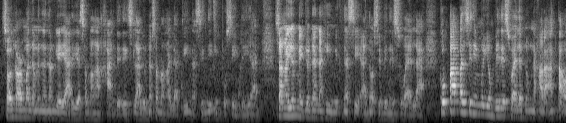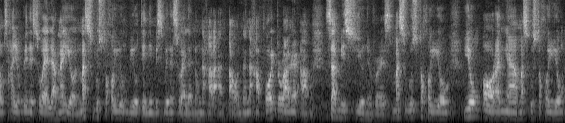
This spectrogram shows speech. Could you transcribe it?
So normal naman na nangyayari yan sa mga candidates lalo na sa mga Latinas, hindi imposible yan. Sa ngayon medyo na nahimik na si ano si Venezuela. Kung papansinin mo yung Venezuela nung nakaraang taon saka yung Venezuela ngayon, mas gusto ko yung beauty ni Miss Venezuela nung nakaraang taon na naka fourth runner up sa Miss Universe. Mas gusto ko yung yung aura niya, mas gusto ko yung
